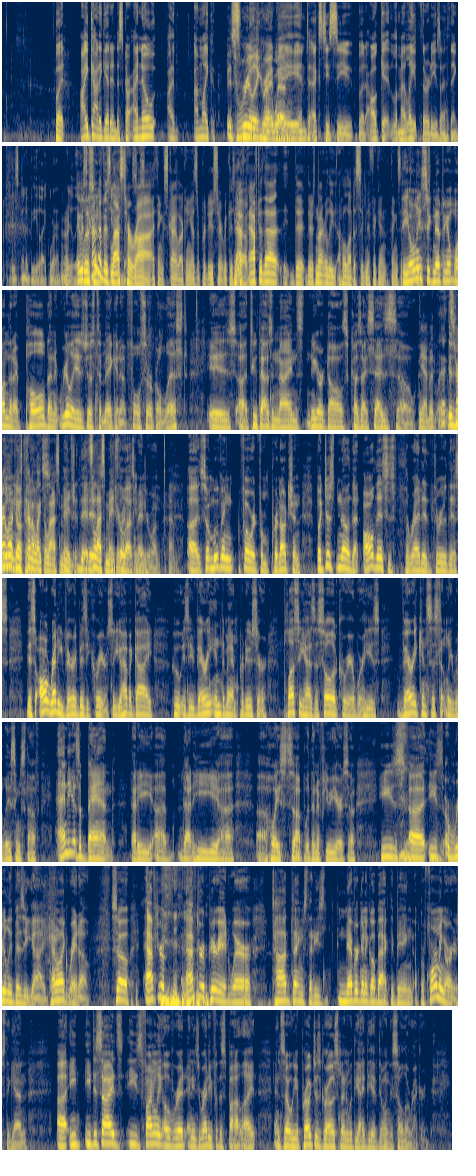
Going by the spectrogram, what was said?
But I got to get into Scar. I know I I'm like It's really great, my way into XTC, but I'll get my late 30s. I think is going to be like where I'm really. Uh, it was Listen- kind of his last hurrah, I think, skylarking as a producer, because Yeah. af- after that, the, there's not really a whole lot of significant things. That he the only produced. significant one that I pulled, and it really is just to make it a full circle list, is uh, 2009's New York Dolls "Cause I Sez So." yeah, but uh, There's skylarking really is kind of like the last major. It's, it it's is. the last major. It's the last major one. Um, Uh, so moving forward from production, but just know that all this is threaded through this this already very busy career. So you have a guy who is a very in demand producer, plus he has a solo career where he's very consistently releasing stuff, and he has a band that he uh, that he uh, hoists up within a few years. So he's uh, he's a really busy guy, kind of like Rado. So after a, after a period where Todd thinks that he's never going to go back to being a performing artist again, uh, he he decides he's finally over it and he's ready for the spotlight, and so he approaches Grossman with the idea of doing a solo record.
